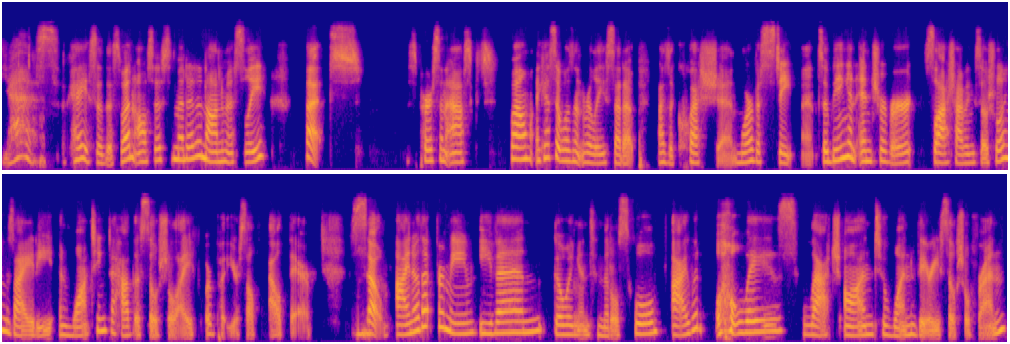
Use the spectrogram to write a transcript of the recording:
yes okay so this one also submitted anonymously but this person asked well i guess it wasn't really set up as a question more of a statement so being an introvert slash having social anxiety and wanting to have a social life or put yourself out there. Mm-hmm. so i know that for me even going into middle school i would always latch on to one very social friend.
